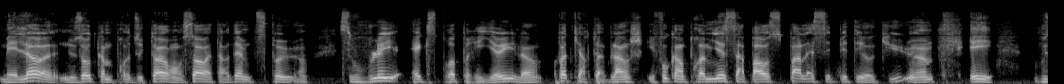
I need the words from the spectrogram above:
mais là, nous autres comme producteurs, on sort, attendez un petit peu. hein. Si vous voulez exproprier, pas de carte blanche. Il faut qu'en premier, ça passe par la CPTOQ. hein. et vous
